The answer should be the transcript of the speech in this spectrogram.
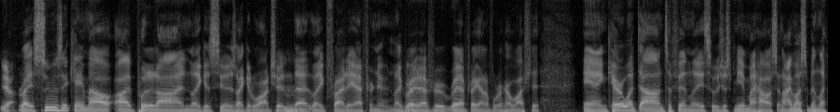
Yeah. Right. As soon as it came out, I put it on like as soon as I could watch it Mhm. that like Friday afternoon, like right Yeah. after right after I got off work, I watched it. And Kara went down to Finley, so it was just me in my house, and I must have been like.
